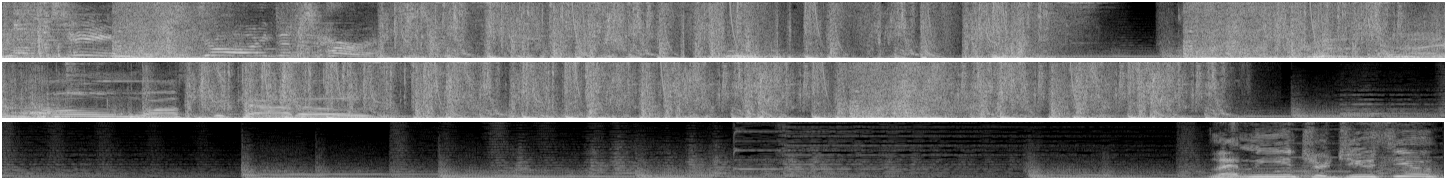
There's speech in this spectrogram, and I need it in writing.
Your team destroyed a turret! I am home, Los Pecados. Let me introduce you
